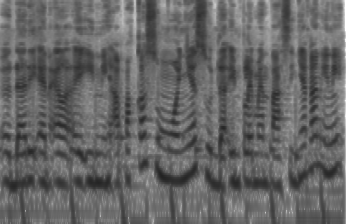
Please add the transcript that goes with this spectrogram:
eh, dari NLA ini? Apakah semuanya sudah implementasinya kan ini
